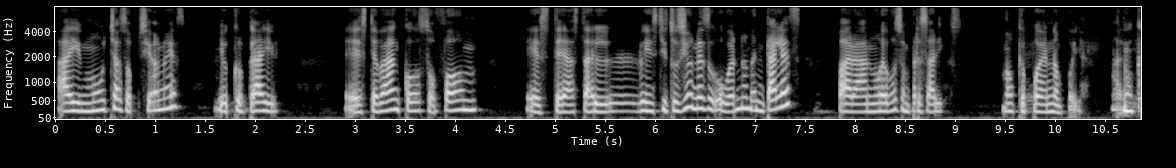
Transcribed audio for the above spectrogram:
Hay muchas opciones. Yo creo que hay este, bancos, FOM, este, hasta instituciones gubernamentales para nuevos empresarios, ¿no? Que pueden apoyar. Ok,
